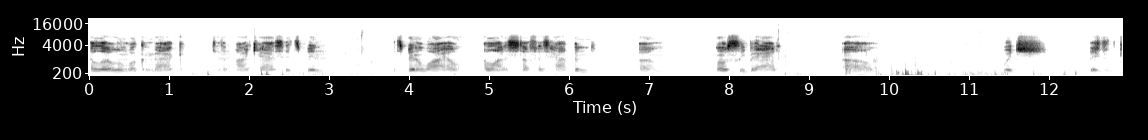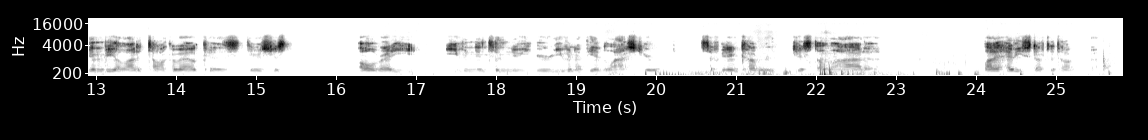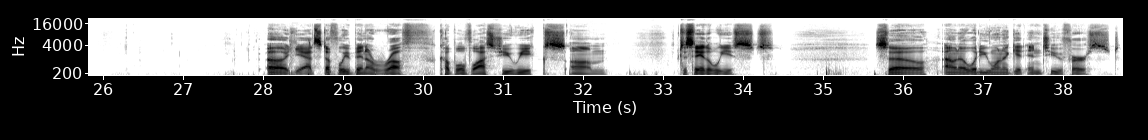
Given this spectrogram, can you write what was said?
Hello and welcome back to the podcast. It's been it's been a while. A lot of stuff has happened. Um, mostly bad. Um, which there's going to be a lot to talk about because there's just already even into the new year, even at the end of last year, stuff we didn't cover. Just a lot of a lot of heavy stuff to talk. Uh, yeah, it's definitely been a rough couple of last few weeks, um, to say the least. So, I don't know, what do you want to get into first?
